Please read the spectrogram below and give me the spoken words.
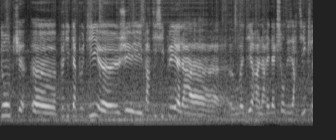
Donc, petit à petit, j'ai participé à la, on va dire, à la rédaction des articles.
